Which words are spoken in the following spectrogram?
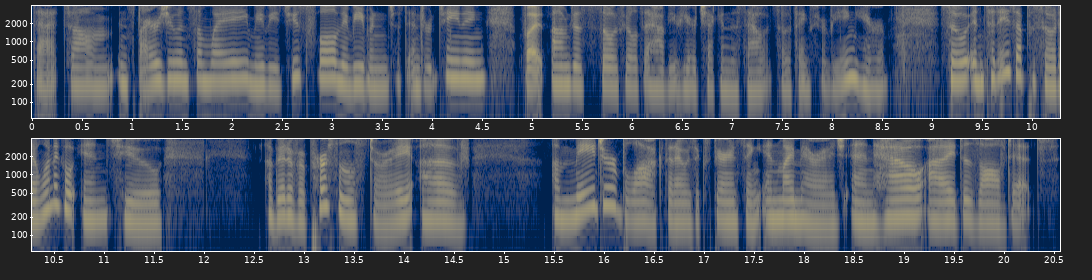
that um, inspires you in some way. Maybe it's useful, maybe even just entertaining, but I'm just so thrilled to have you here checking this out. So thanks for being here. So, in today's episode, I want to go into a bit of a personal story of a major block that I was experiencing in my marriage and how I dissolved it.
